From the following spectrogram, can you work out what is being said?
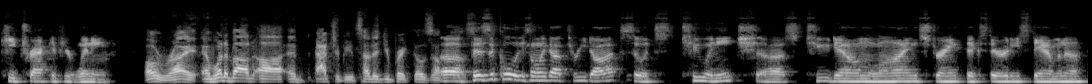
keep track if you're winning. All right. And what about uh attributes? How did you break those up? Uh, physical, he's only got three dots, so it's two in each. Uh, it's two down the line: strength, dexterity, stamina.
